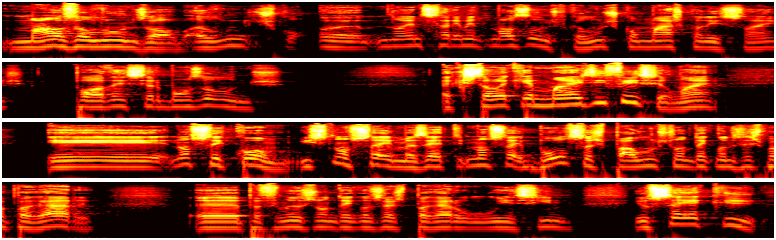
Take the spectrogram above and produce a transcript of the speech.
maus alunos ou alunos, com, uh, não é necessariamente maus alunos, porque alunos com más condições podem ser bons alunos. A questão é que é mais difícil, não é? É, não sei como, isso não sei, mas é tipo, não sei, bolsas para alunos que não têm condições para pagar, uh, para famílias que não têm condições de pagar o ensino. Eu sei é que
